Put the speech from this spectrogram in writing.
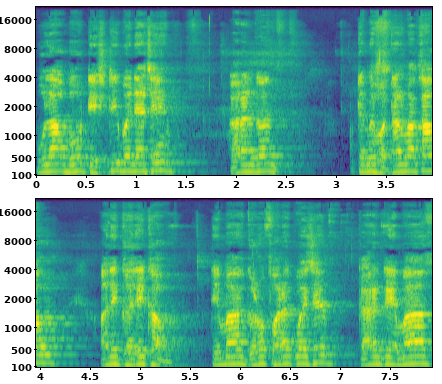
પુલાવ બહુ ટેસ્ટી બન્યા છે. કારણ કે તમે હોટલમાં ખાઓ અને ઘરે ખાઓ તેમાં ઘણો ફરક હોય છે, કારણ કે એમાં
